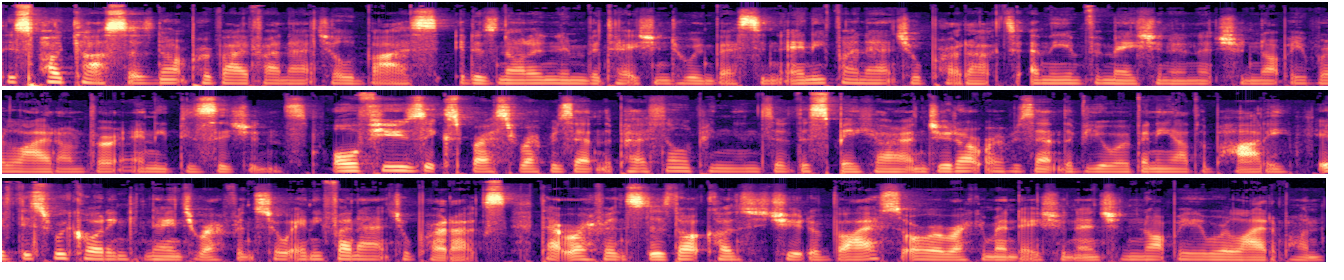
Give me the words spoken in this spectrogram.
This podcast does not provide financial advice. It is not an invitation to invest in any financial product, and the information in it should not be relied on for any decisions. All views expressed represent the personal opinions of the speaker and do not represent the view of any other party. If this recording contains reference to any financial products, that reference does not constitute advice or a recommendation and should not be relied upon.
